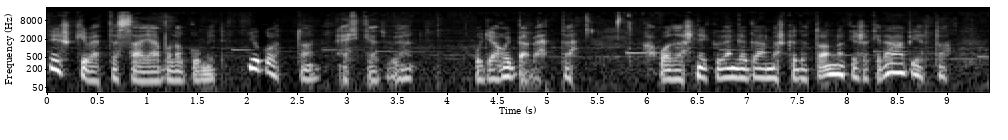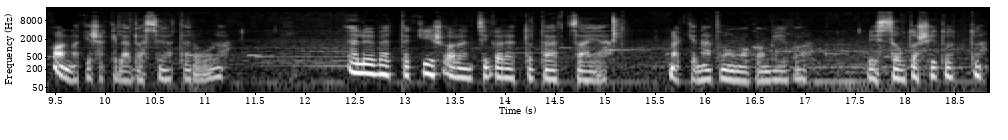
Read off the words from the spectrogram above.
És kivette szájából a gumit. Nyugodtan, egykedvűen. Úgy, ahogy bevette habozás nélkül engedelmeskedett annak is, aki rábírta, annak is, aki lebeszélte róla. Elővette kis arany cigaretta tárcáját. Megkínáltam a magaméval. Visszautasította.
